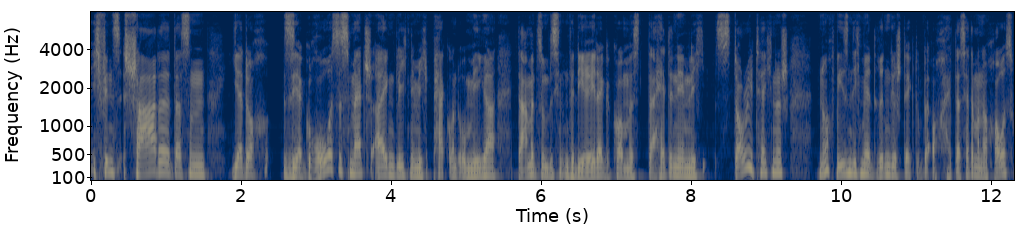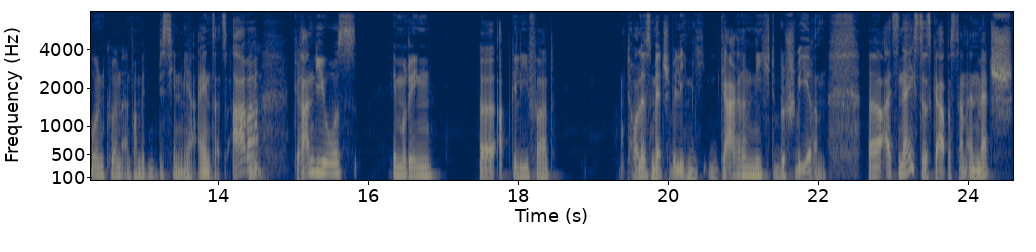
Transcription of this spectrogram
ich finde es schade, dass ein ja doch sehr großes Match eigentlich, nämlich Pack und Omega, damit so ein bisschen unter die Räder gekommen ist. Da hätte nämlich storytechnisch noch wesentlich mehr drin gesteckt. Und auch das hätte man auch rausholen können, einfach mit ein bisschen mehr Einsatz. Aber hm. grandios, im Ring äh, abgeliefert. Tolles Match, will ich mich gar nicht beschweren. Äh, als nächstes gab es dann ein Match.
